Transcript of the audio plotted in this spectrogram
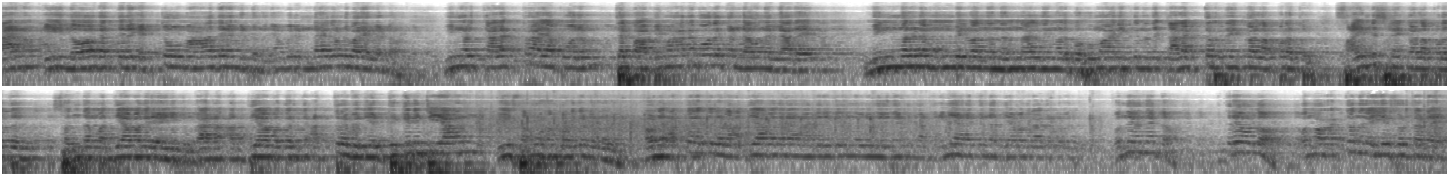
കാരണം ഈ ലോകത്തിൽ ഏറ്റവും ആദരം കിട്ടുന്നത് ഞാൻ ഒരു ഉണ്ടായതുകൊണ്ട് പറയാം കേട്ടോ. നിങ്ങൾ കളക്ടറായാൽ പോലും ചിലപ്പോൾ അഭിമാനബോധമൊക്കെ ഉണ്ടാവുന്നല്ലാതെ നിങ്ങളുടെ മുമ്പിൽ വന്ന് നിന്നാൽ നിങ്ങൾ ബഹുമാനിക്കുന്നത് കളക്ടറിനേക്കാൾ അപ്പുറത്ത് സയന്റിസ്റ്റിനേക്കാൾ അപ്പുറത്ത് സ്വന്തം അധ്യാപകരായിരിക്കും. കാരണം അധ്യാപകർക്ക് അത്ര വലിയ ഡിഗ്നിറ്റിയാണ് ഈ സമൂഹം കൊടുത്തിട്ടുള്ളത്. അതുകൊണ്ട് അത്തരത്തിലുള്ള അധ്യാപകരാണ് ആഗ്രഹിക്കുന്നവരും എഴുന്നേറ്റ് ഇനി അടക്കേണ്ട അധ്യാപകരാകേണ്ടവർ ഒന്ന് എഴുന്നേറ്റോ? ഇത്രേ ഉള്ളൂ. ഒന്ന് ഉറക്കൊന്ന് കയ്യടിച്ചു കൊടുത്തോട്ടെ.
